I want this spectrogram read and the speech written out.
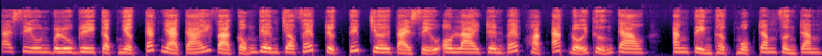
Tycoon Blueberry cập nhật các nhà cái và cổng game cho phép trực tiếp chơi tài xỉu online trên web hoặc app đổi thưởng cao, ăn tiền thật 100%.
